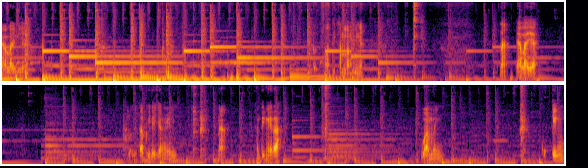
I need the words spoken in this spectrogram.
nyalain ya. Matikan lampunya. Nah nyala ya. Kalau kita pilih yang ini. Nah nanti merah. Warming. Cooking.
